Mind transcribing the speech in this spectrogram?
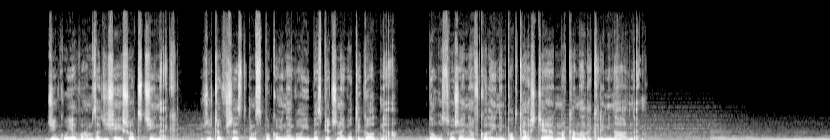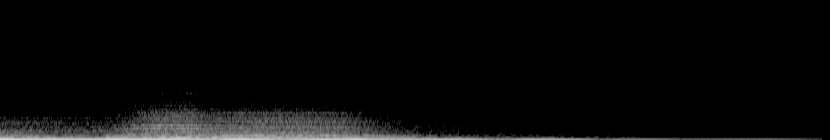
Dziękuję Wam za dzisiejszy odcinek. Życzę wszystkim spokojnego i bezpiecznego tygodnia. Do usłyszenia w kolejnym podcaście na kanale kryminalnym.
